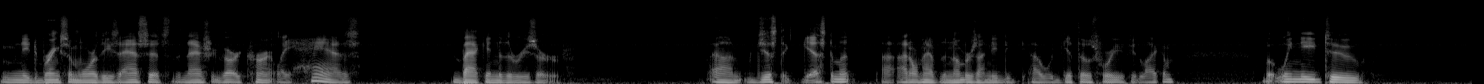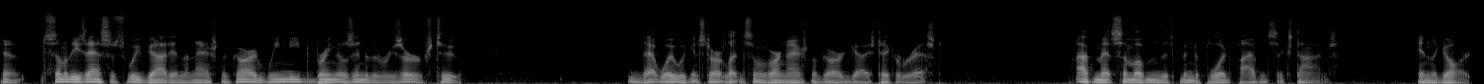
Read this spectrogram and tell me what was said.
We need to bring some more of these assets the National Guard currently has back into the reserve. Um, just a guesstimate. I don't have the numbers. I need to. I would get those for you if you'd like them. But we need to. Uh, some of these assets we've got in the National Guard, we need to bring those into the reserves too. That way, we can start letting some of our National Guard guys take a rest. I've met some of them that's been deployed five and six times in the Guard.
